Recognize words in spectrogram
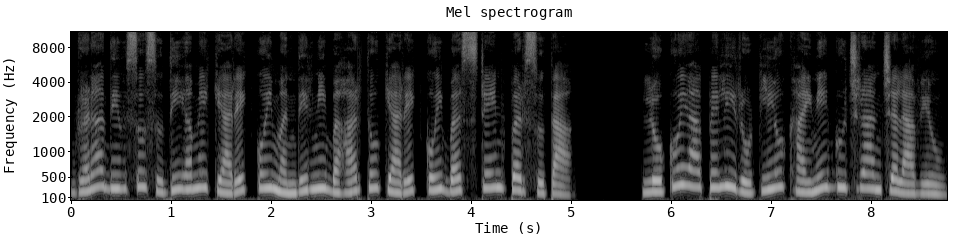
ઘણા દિવસો સુધી અમે ક્યારેક કોઈ મંદિરની બહાર તો ક્યારેક કોઈ બસ સ્ટેન્ડ પર સૂતા. લોકોએ આપેલી રોટલીઓ ખાઈને ગુજરાન ચલાવ્યું.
